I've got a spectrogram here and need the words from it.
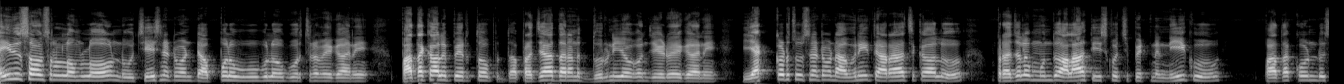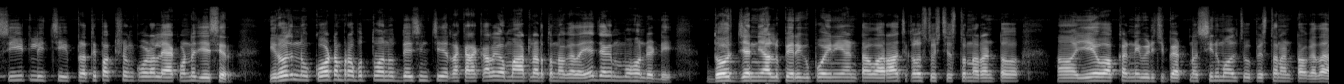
ఐదు సంవత్సరాలలో నువ్వు చేసినటువంటి అప్పులు ఊబులో కూర్చడమే కానీ పథకాల పేరుతో ప్రజాధనాన్ని దుర్వినియోగం చేయడమే కానీ ఎక్కడ చూసినటువంటి అవినీతి అరాచకాలు ప్రజల ముందు అలా తీసుకొచ్చి పెట్టిన నీకు పదకొండు సీట్లు ఇచ్చి ప్రతిపక్షం కూడా లేకుండా చేశారు. ఈరోజు నువ్వు కూటమి ప్రభుత్వాన్ని ఉద్దేశించి రకరకాలుగా మాట్లాడుతున్నావు కదా ఏ జగన్మోహన్ రెడ్డి? దౌర్జన్యాలు పెరిగిపోయినాయి అంటావు అరాచకాలు సృష్టిస్తున్నారంటో ఏ ఒక్కడిని విడిచిపెట్టను సినిమాలు చూపిస్తానంటావు కదా.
